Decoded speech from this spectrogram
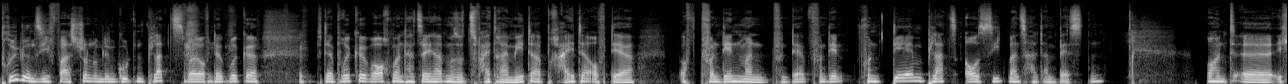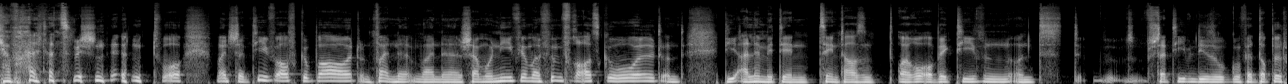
prügeln sich fast schon um den guten Platz, weil auf der Brücke, auf der Brücke braucht man tatsächlich, hat man so zwei, drei Meter Breite, auf der, auf, von denen man, von der, von den, von dem Platz aus sieht man es halt am besten. Und äh, ich habe halt dazwischen irgendwo mein Stativ aufgebaut und meine, meine Chamonix 4x5 rausgeholt und die alle mit den 10.000 Euro Objektiven und Stativen, die so ungefähr doppelt,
